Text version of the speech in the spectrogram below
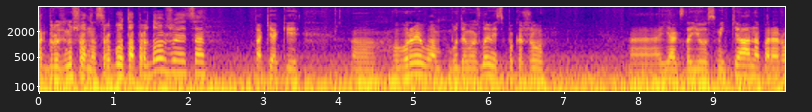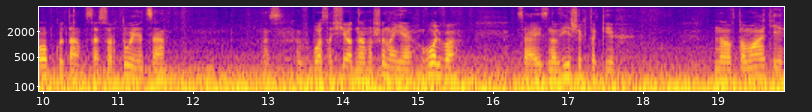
Так, друзі, ну що в нас? Робота продовжується. Так як і е, говорив вам, буде можливість, покажу, е, як здаю сміття на переробку, там все сортується. Ось в боса ще одна машина є Volvo. Це із новіших таких на автоматі,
